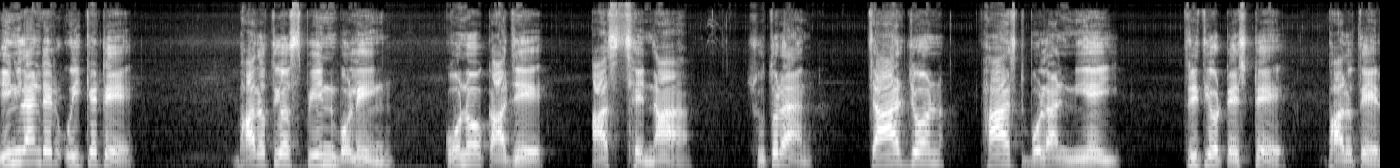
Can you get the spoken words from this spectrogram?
ইংল্যান্ডের উইকেটে ভারতীয় স্পিন বোলিং কোনো কাজে আসছে না। সুতরাং চারজন ফাস্ট বোলার নিয়েই তৃতীয় টেস্টে ভারতের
